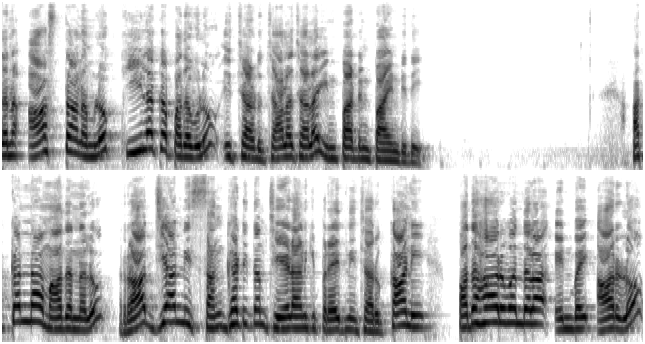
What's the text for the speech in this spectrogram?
తన ఆస్థానంలో కీలక పదవులు ఇచ్చాడు. చాలా చాలా ఇంపార్టెంట్ పాయింట్ ఇది. అక్కన్నా మాదన్నలు రాజ్యాన్ని సంఘటితం చేయడానికి ప్రయత్నించారు. కానీ పదహారు వందల ఎనభై ఆరులో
